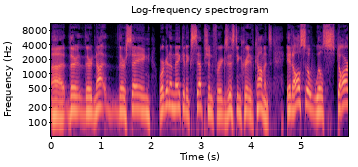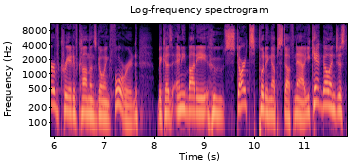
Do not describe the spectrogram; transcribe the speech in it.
Uh, they're they're not they're saying we're going to make an exception for existing Creative Commons. It also will starve Creative Commons going forward because anybody who starts putting up stuff now, you can't go and just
